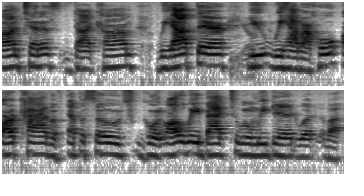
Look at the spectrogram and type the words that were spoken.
on tennis.com. We out there. You, we have our whole archive of episodes going all the way back to when we did what about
